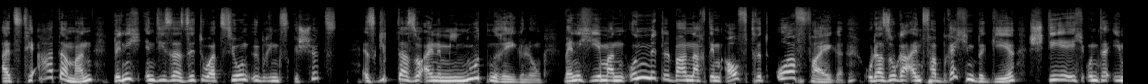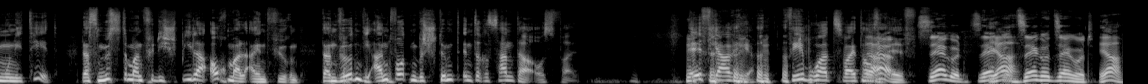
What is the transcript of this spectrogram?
Als Theatermann bin ich in dieser Situation übrigens geschützt. Es gibt da so eine Minutenregelung. Wenn ich jemanden unmittelbar nach dem Auftritt ohrfeige oder sogar ein Verbrechen begehe, stehe ich unter Immunität. Das müsste man für die Spieler auch mal einführen. Dann würden die Antworten bestimmt interessanter ausfallen. Elf Jahre her. Februar Ja, 2011. sehr gut, sehr Ja. gut, sehr gut, sehr gut. Ja.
